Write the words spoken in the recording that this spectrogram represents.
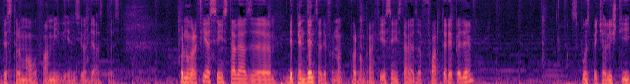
destrăma o familie în ziua de astăzi. Pornografia se instalează, dependența de pornografie se instalează foarte repede, spun specialiștii,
